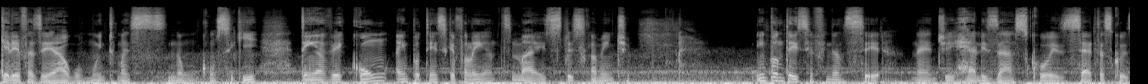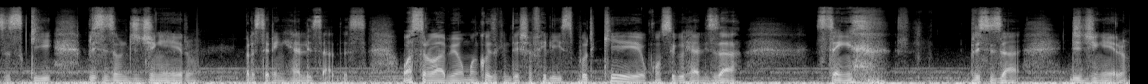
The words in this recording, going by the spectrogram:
querer fazer algo muito, mas não conseguir, tem a ver com a impotência que eu falei antes, mais especificamente impotência financeira, né, de realizar as coisas, certas coisas que precisam de dinheiro para serem realizadas. O Astrolab é uma coisa que me deixa feliz porque eu consigo realizar sem precisar de dinheiro.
